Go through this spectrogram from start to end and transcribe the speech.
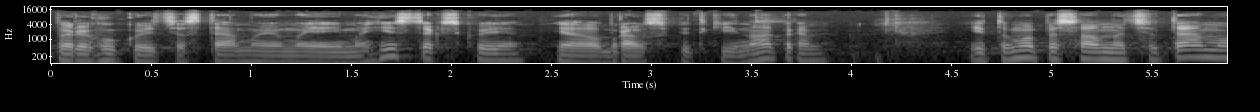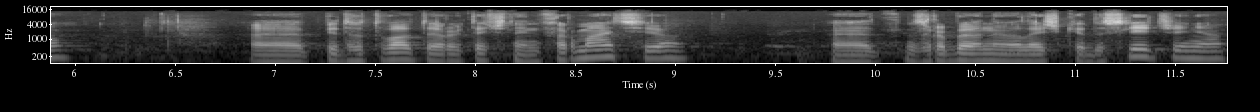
перегукується з темою моєї магістерської. Я обрав собі такий напрям. І тому писав на цю тему, е, підготував теоретичну інформацію, е, зробив невеличке дослідження,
